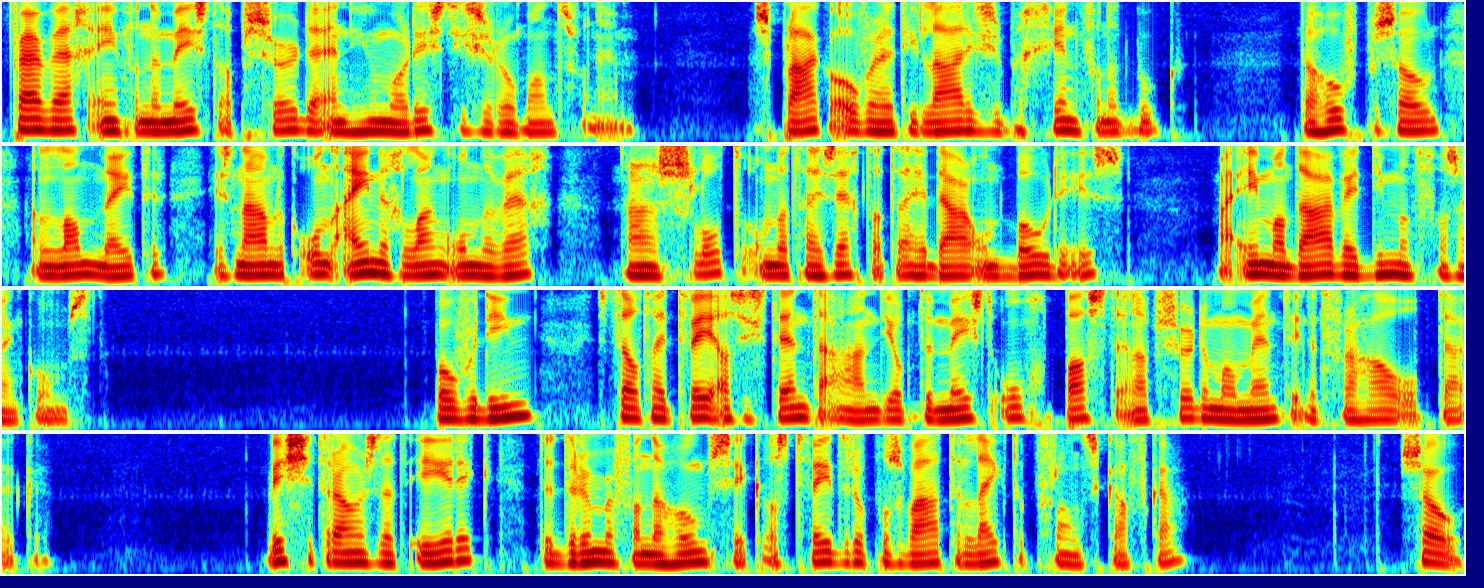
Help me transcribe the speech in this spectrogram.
Ver weg een van de meest absurde en humoristische romans van hem. We spraken over het hilarische begin van het boek. De hoofdpersoon, een landmeter, is namelijk oneindig lang onderweg naar een slot omdat hij zegt dat hij daar ontboden is, maar eenmaal daar weet niemand van zijn komst. Bovendien stelt hij twee assistenten aan die op de meest ongepaste en absurde momenten in het verhaal opduiken. Wist je trouwens dat Erik, de drummer van de Homesick, als twee druppels water lijkt op Frans Kafka? Zo,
